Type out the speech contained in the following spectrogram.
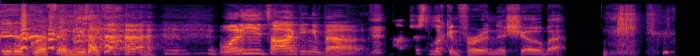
Peter Griffin. He's like, what are you talking about? I'm just looking for a Neshoba.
